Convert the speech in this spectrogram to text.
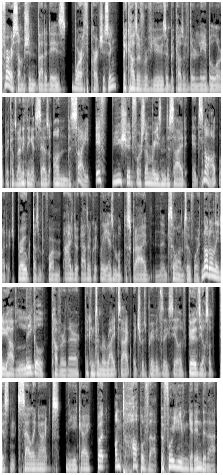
fair assumption that it is worth purchasing because of reviews or because of their label or because of anything it says on the site. If you should for some reason decide it's not, whether it's broke, doesn't perform adequately, isn't what described, and so on and so forth, not only do you have legal cover there, the Consumer Rights Act, which was previously sale of goods, you also have Distant Selling Act in the UK. But on top of that, before you even get into that,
